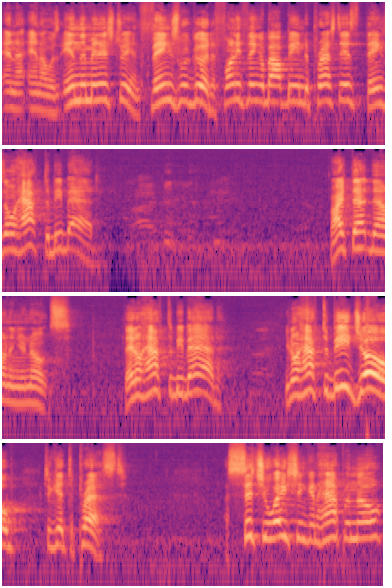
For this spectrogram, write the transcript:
and I, and I was in the ministry and things were good. The funny thing about being depressed is things don't have to be bad. Write that down in your notes. They don't have to be bad. You don't have to be Job to get depressed. A situation can happen, though,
